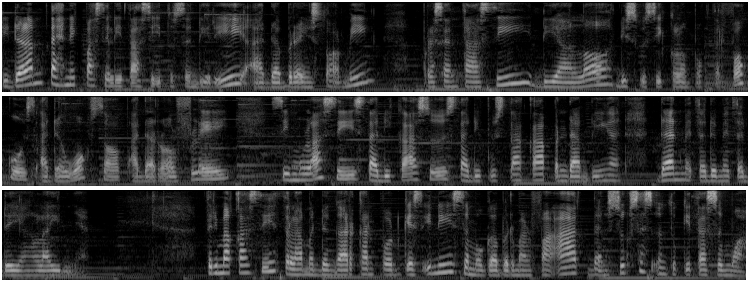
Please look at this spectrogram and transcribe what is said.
Di dalam teknik fasilitasi itu sendiri ada brainstorming, presentasi, dialog, diskusi kelompok terfokus, ada workshop, ada role play, simulasi, studi kasus, studi pustaka, pendampingan, dan metode-metode yang lainnya. Terima kasih telah mendengarkan podcast ini. Semoga bermanfaat dan sukses untuk kita semua.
